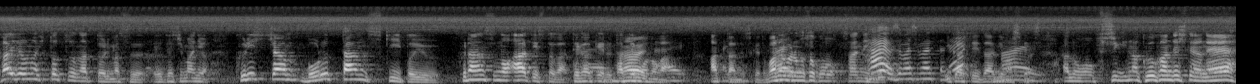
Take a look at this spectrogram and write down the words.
会場の一つとなっております、えー出島にはクリスチャン・ボルタンスキーというフランスのアーティストが手掛ける建物がはい。あったんですけど、はい。我々もそこ3人ではいお邪魔しましたね。行かせていただきまして、はい。あの不思議な空間でしたよね。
